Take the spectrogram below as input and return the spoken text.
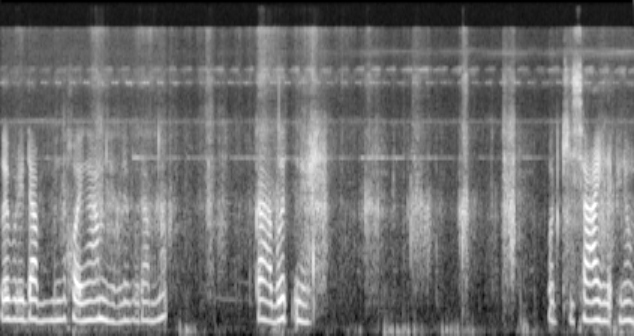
เลยบริดำมันบ่ค่อยงามเลยเลยบริดำเนาะก้าเบิดเนี่ยบอนขี้ทรายแหละพี่น้อง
